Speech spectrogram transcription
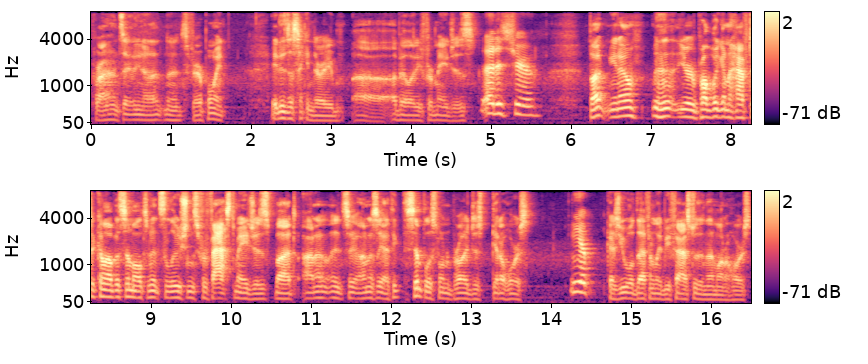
Probably would say you know that's a fair point. It is a secondary uh, ability for mages, That is true. But you know you're probably going to have to come up with some ultimate solutions for fast mages. But honestly, honestly, I think the simplest one would probably just get a horse. Yep. because you will definitely be faster than them on a horse.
